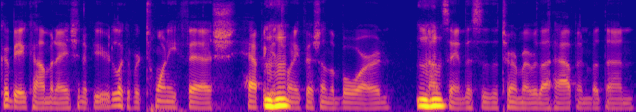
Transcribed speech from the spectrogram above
could be a combination. If you're looking for 20 fish, happy to get 20 fish on the board. Mhm. Not saying this is the tournament where that happened, but then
